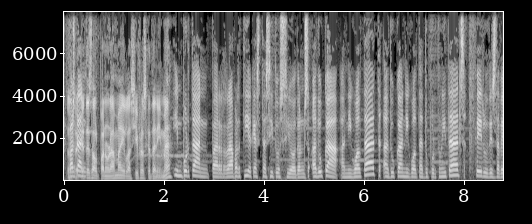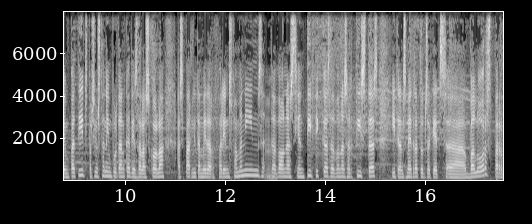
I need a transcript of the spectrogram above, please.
Doncs Per tant- aquest és el panorama i les xifres que tenim, eh? Important per revertir aquesta situació, doncs educar en igualtat, educar en igualtat d'oportunitats, fer-ho des de ben petits, per això és tan important que des de l'escola es parli també de referents femenins, de dones científiques, de dones artistes i transmetre tots aquests eh, valors per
